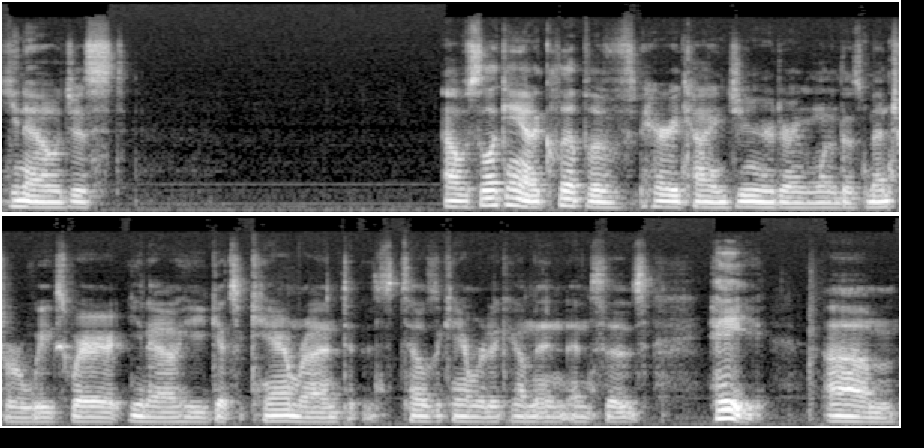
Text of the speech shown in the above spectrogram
you know, just I was looking at a clip of Harry Connick Jr. during one of those mentor weeks where you know he gets a camera and t- tells the camera to come in and says, "Hey, um,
